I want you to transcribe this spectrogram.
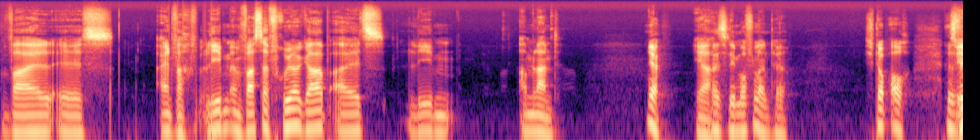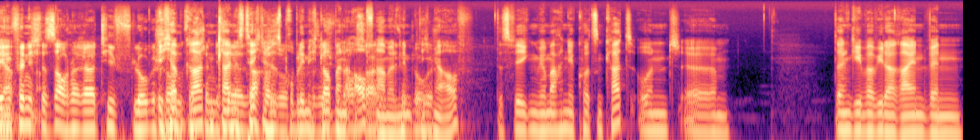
Weil es einfach Leben im Wasser früher gab als Leben am Land. Ja. Ja. als Leben auf dem Land, ja. Ich glaube auch. Deswegen Ja. finde ich, das ist auch eine relativ logische Ich habe gerade ein kleines Sache technisches so. Problem. Ich glaube, meine Aufnahme nimmt nicht mehr auf. Deswegen, wir machen hier kurz einen Cut und ähm, dann gehen wir wieder rein, wenn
